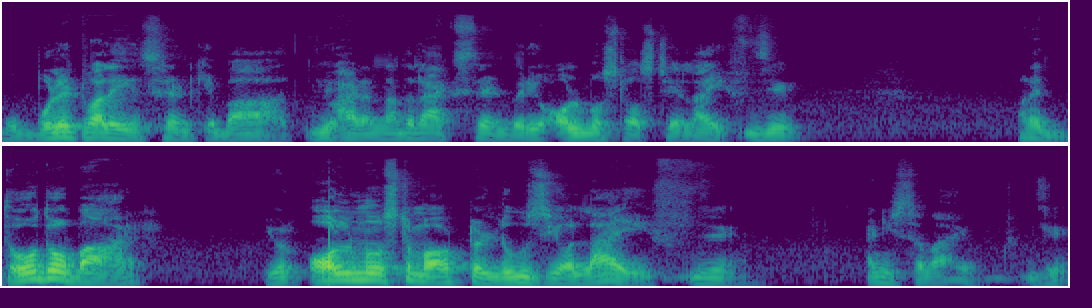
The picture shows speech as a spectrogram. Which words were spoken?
वो बुलेट वाले इंसिडेंट के बाद यू हैड अनदर एक्सीडेंट वेर यू ऑलमोस्ट लॉस्ट योर लाइफ जी माने दो दो बार यू आर ऑलमोस्ट अबाउट टू लूज योर लाइफ जी एंड यू सर्वाइव्ड जी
